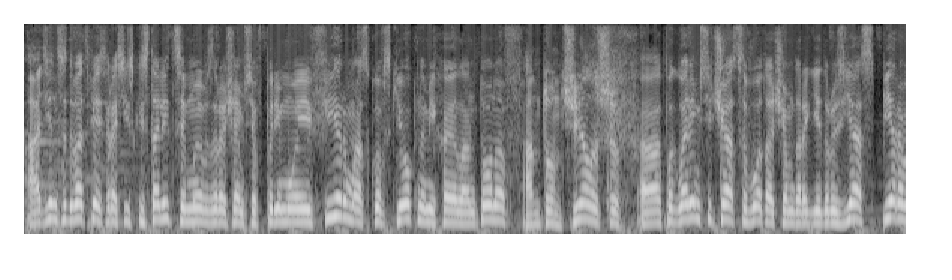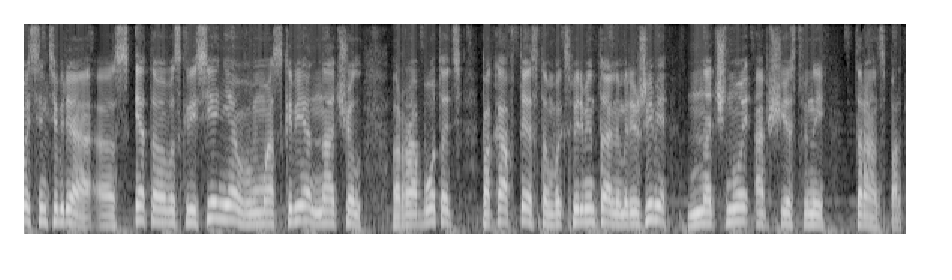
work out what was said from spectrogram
11.25 в российской столице. Мы возвращаемся в прямой эфир. Московские окна. Михаил Антонов. Антон Челышев. А, Поговорим сейчас вот о чем, дорогие друзья. С 1 сентября, э, с этого воскресенья в Москве начал работать, пока в тестом, в экспериментальном режиме, ночной общественный транспорт.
